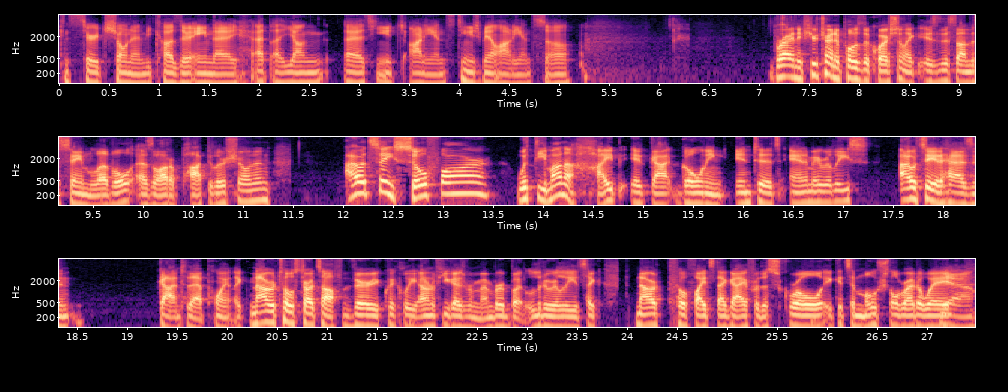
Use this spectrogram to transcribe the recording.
considered shonen because they're aimed at a, at a young uh, teenage audience, teenage male audience. So Brian, if you're trying to pose the question, like, is this on the same level as a lot of popular shonen? I would say so far, with the amount of hype it got going into its anime release, I would say it hasn't gotten to that point. Like Naruto starts off very quickly. I don't know if you guys remember, but literally it's like Naruto fights that guy for the scroll. It gets emotional right away. Yeah.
